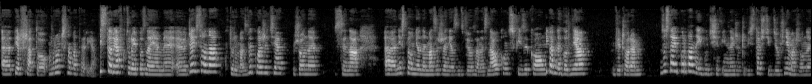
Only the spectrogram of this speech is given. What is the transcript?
E, pierwsza to Mroczna Materia. Historia, w której poznajemy e, Jasona, który ma zwykłe życie, żonę, syna, e, niespełnione marzenia związane z nauką, z fizyką i pewnego dnia wieczorem Zostaje porwany i budzi się w innej rzeczywistości, gdzie już nie ma żony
